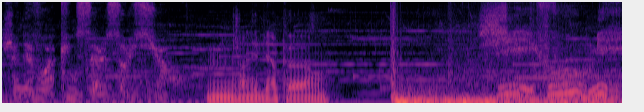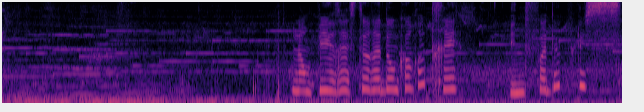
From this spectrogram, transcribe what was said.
Je ne vois qu'une seule solution. Hmm, J'en ai bien peur. Shifumi L'Empire resterait donc en retrait. Une fois de plus.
